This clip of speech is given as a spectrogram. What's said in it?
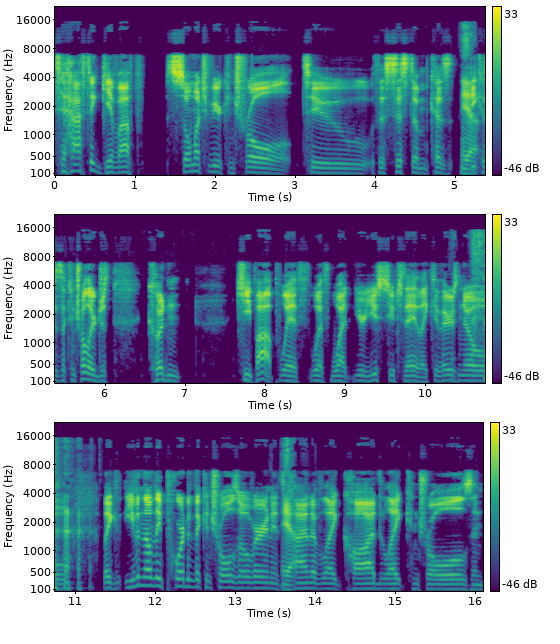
to have to give up so much of your control to the system because Yeah. because the controller just couldn't keep up with with what you're used to today like there's no like even though they ported the controls over and it's Yeah. kind of like cod like controls and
